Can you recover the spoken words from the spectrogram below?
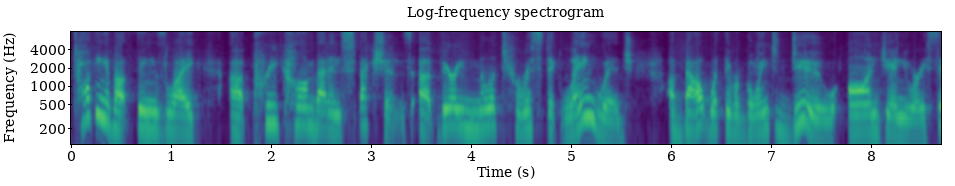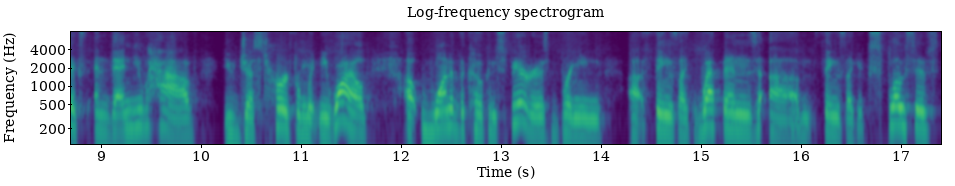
talking about things like uh, pre combat inspections, uh, very militaristic language about what they were going to do on January 6th. And then you have, you just heard from Whitney Wild, uh, one of the co conspirators bringing uh, things like weapons, um, things like explosives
